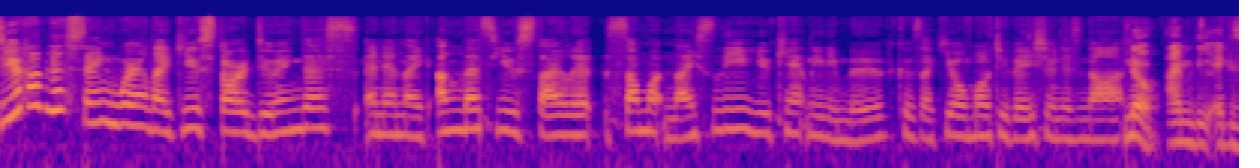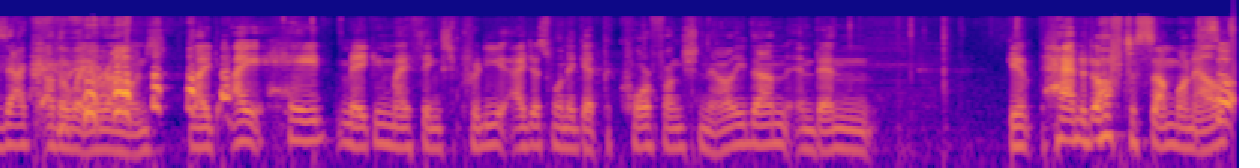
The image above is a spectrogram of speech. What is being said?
do you have this thing where like you start doing this and then like unless you style it somewhat nicely you can't really move because like your motivation is not No, I'm the exact other way around. like I hate making my things pretty. I just want to get the core functionality done and then give hand it off to someone else. so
